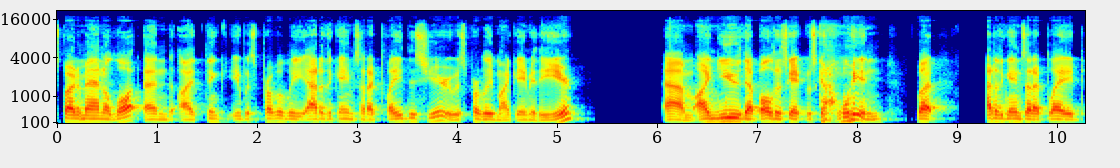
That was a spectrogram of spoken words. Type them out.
Spider Man a lot, and I think it was probably out of the games that I played this year, it was probably my game of the year. Um, I knew that Baldur's Gate was going to win, but out of the games that I played,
